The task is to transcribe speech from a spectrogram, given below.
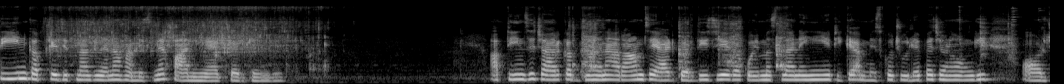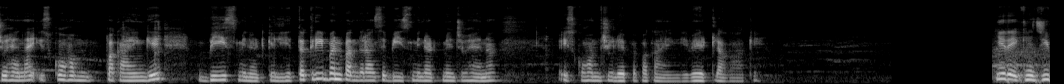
तीन कप के जितना जो है ना हम इसमें पानी ऐड कर देंगे। आप तीन से चार कप जो है ना आराम से ऐड कर दीजिएगा, कोई मसला नहीं है, ठीक है? अब मैं इसको चूल्हे पर चढ़ाऊँगी और जो है ना इसको हम पकाएँगे बीस मिनट के लिए, तकरीबन पंद्रह से बीस मिनट में जो है ना इसको हम चूल्हे पर पकाएँगे, वेट लगा के। ये देखें जी,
